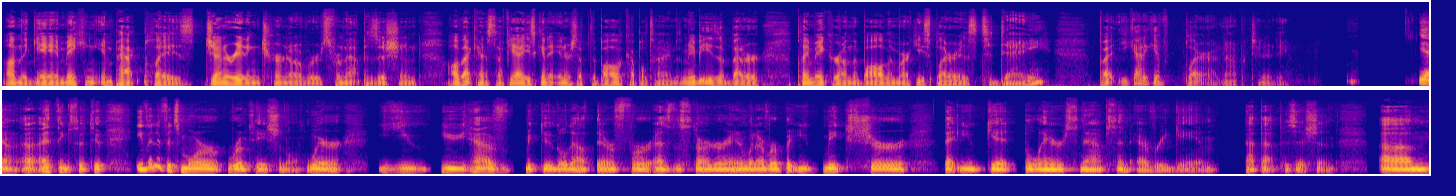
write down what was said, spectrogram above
on the game, making impact plays, generating turnovers from that position, all that kind of stuff. Yeah, he's going to intercept the ball a couple times. Maybe he's a better playmaker on the ball than Marquise Blair is today, but you got to give Blair an opportunity. Yeah, I think so too. Even if it's more rotational, where you you have McDougald out there for as the starter and whatever, but you make sure that you get Blair snaps in every game at that position um,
